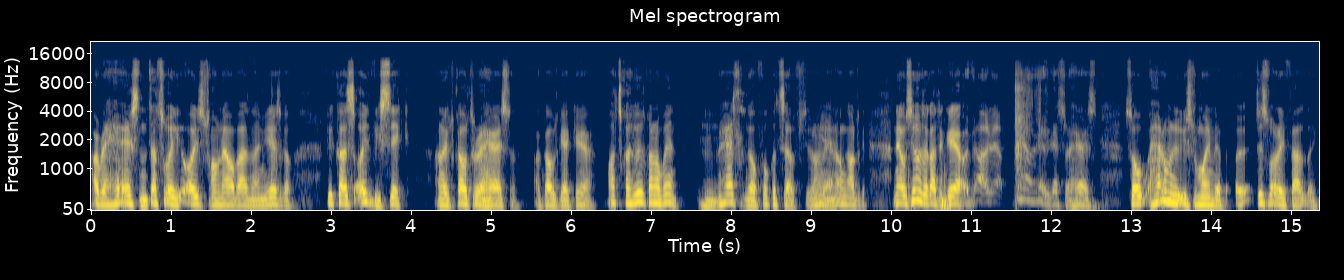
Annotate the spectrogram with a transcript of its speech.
or rehearsing. That's why I was from now about nine years ago. Because I'd be sick and I'd go to rehearsal, I'd go to get gear. What's go- who's gonna win? Rehearsal can go fuck itself, you know what I mean? I'm going to get, now as soon as I got the gear, I'd be, oh, yeah, yeah, let's rehearse. So heroin used to remind me of uh, this is what I felt like.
